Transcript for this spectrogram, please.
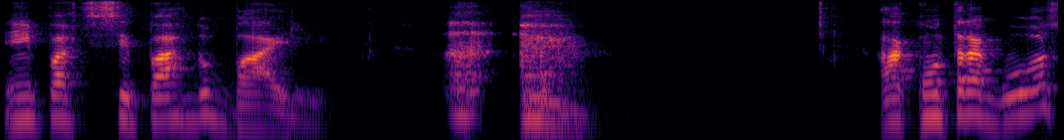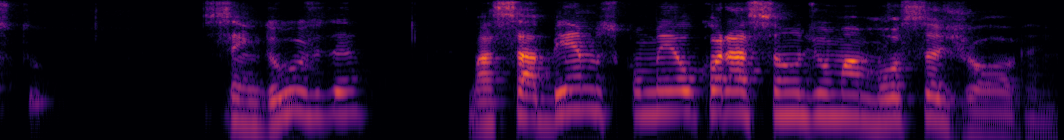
em participar do baile. A contragosto, sem dúvida, mas sabemos como é o coração de uma moça jovem.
